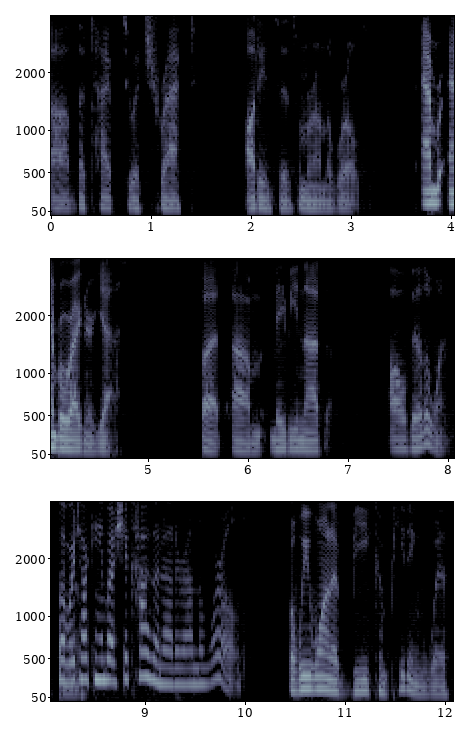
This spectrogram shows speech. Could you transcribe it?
uh, the type to attract audiences from around the world? Amber, Amber Wagner, yes, but um, maybe not all the other ones. But we're know? talking about Chicago, not around the world. But we want to be competing with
